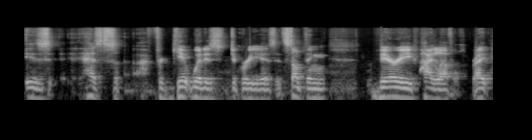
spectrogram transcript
is has I forget what his degree is. It's something very high level, right?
